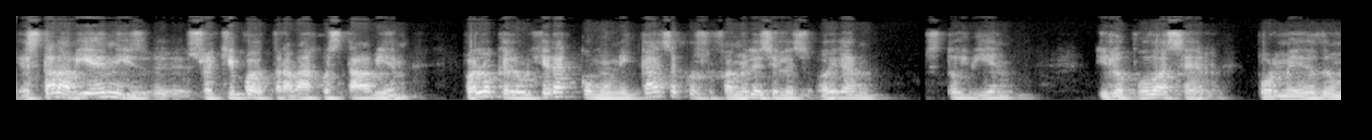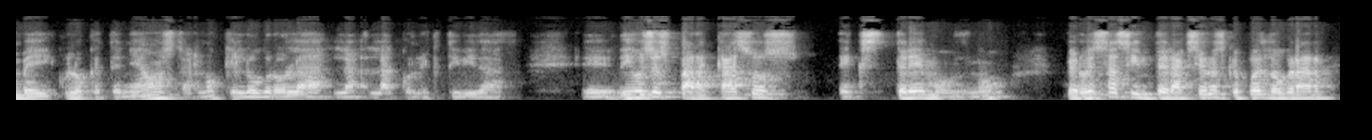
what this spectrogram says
estaba bien y eh, su equipo de trabajo estaba bien, fue lo que le urgiera comunicarse con su familia y decirles, oigan, estoy bien. Y lo pudo hacer por medio de un vehículo que tenía OnStar, ¿no? Que logró la, conectividad. digo, eso es para casos extremos, ¿no? Pero esas interacciones que puedes lograr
